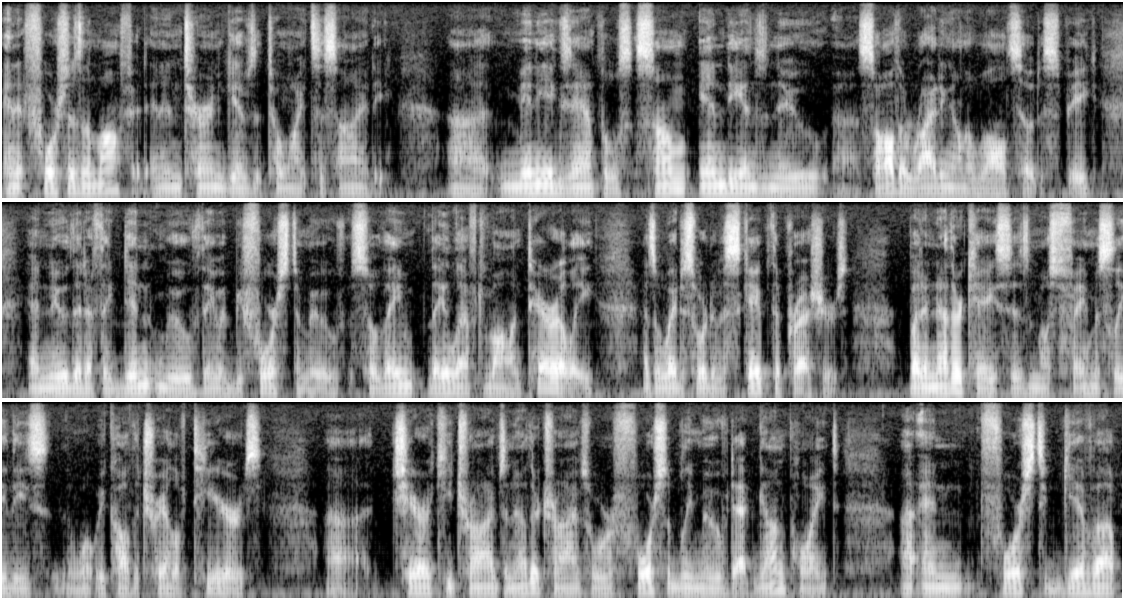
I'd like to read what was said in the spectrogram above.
and it forces them off it, and in turn gives it to white society. Uh, many examples, some Indians knew, uh, saw the writing on the wall, so to speak, and knew that if they didn't move, they would be forced to move. So they, they left voluntarily as a way to sort of escape the pressures. But in other cases, most famously these, what we call the Trail of Tears, uh, Cherokee tribes and other tribes were forcibly moved at gunpoint uh, and forced to give up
